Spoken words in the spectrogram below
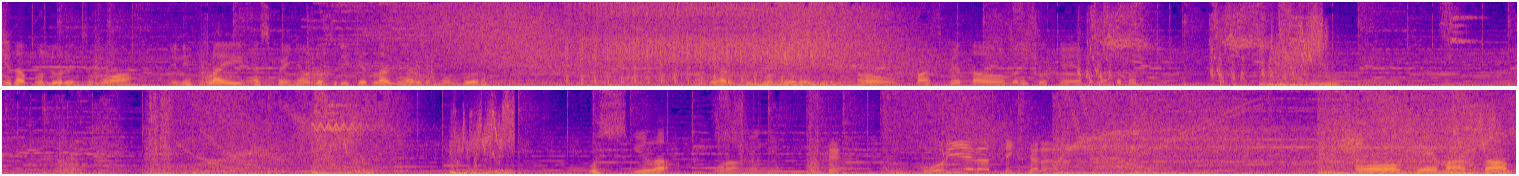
Kita mundurin semua. Ini play SP nya udah sedikit lagi harus mundur nanti harus dimundurin kalau pas battle berikutnya ya teman-teman. Us gila kuranginnya oke mantap.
